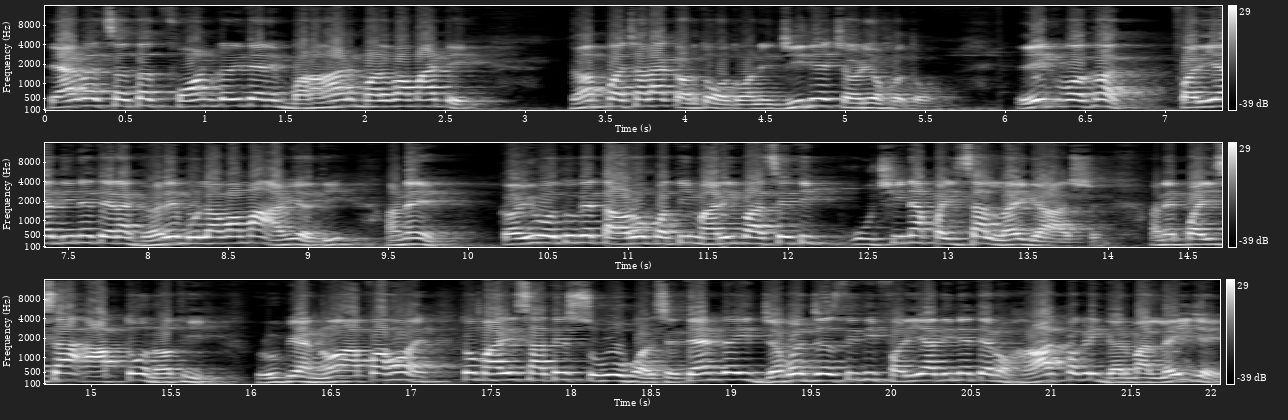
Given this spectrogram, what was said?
ત્યારબાદ સતત ફોન કરી તેને બહાર મળવા માટે ધમ પછાડા કરતો હતો અને જીદે ચડ્યો હતો. એક વખત ફરિયાદીને તેના ઘરે બોલાવવામાં આવી હતી અને કહ્યું હતું કે તારો પતિ મારી પાસેથી ઉછીના પૈસા લઈ ગયા છે અને પૈસા આપતો નથી. રૂપિયા ન આપવા હોય તો મારી સાથે સૂવું પડશે. તેમ કહી જબરજસ્તીથી ફરિયાદીને તેનો હાથ પકડી ઘરમાં લઈ જઈ.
